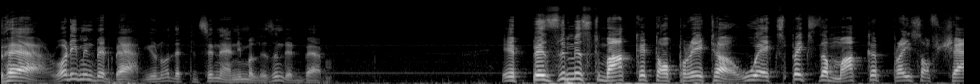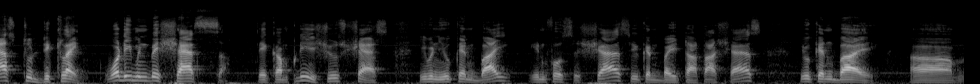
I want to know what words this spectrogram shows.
bear what do you mean by bear you know that it's an animal isn't it bear a pessimist market operator who expects the market price of shares to decline what do you mean by shares a company issues shares even you can buy infosys shares you can buy tata shares you can buy um,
